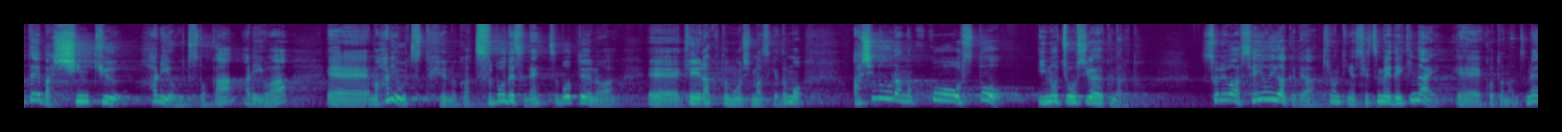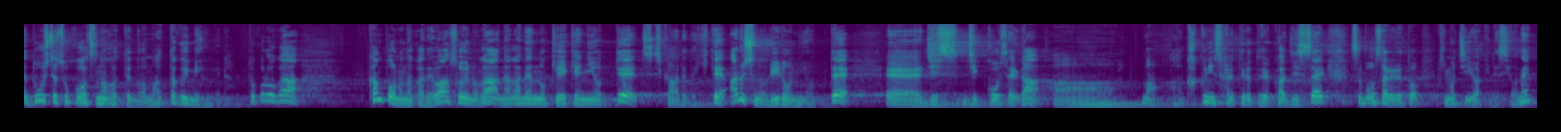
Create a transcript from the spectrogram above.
例えば鍼灸針を打つとかあるいは、えーまあ、針を打つというのかツボですね。ツボというのは、えー、経絡と申しますけども足の裏のここを押すと胃の調子が良くなると。それは西洋医学では基本的には説明できないことなんですねどうしてそこがつながっているのか全く意味不明なところが漢方の中ではそういうのが長年の経験によって培われてきてある種の理論によって、えー、実実効性があ、まあ、確認されているというか実際ツボされると気持ちいいわけですよね。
